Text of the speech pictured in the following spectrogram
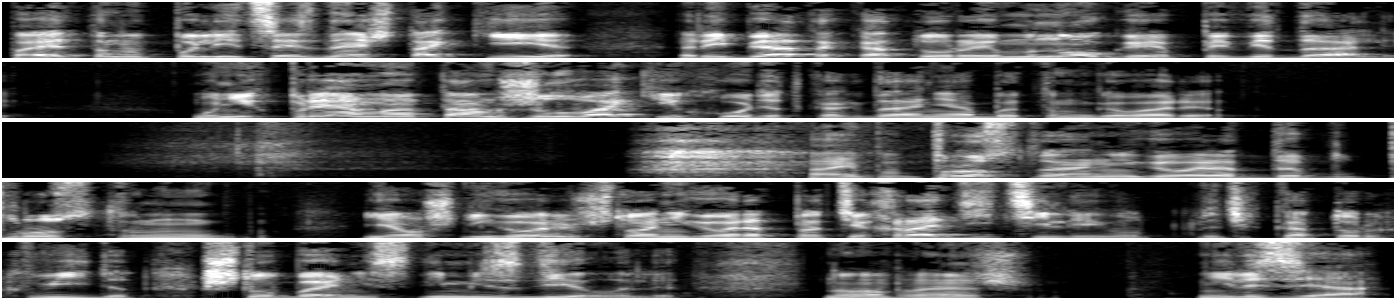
Поэтому полицейские, знаешь, такие ребята, которые многое повидали. У них прямо там желваки ходят, когда они об этом говорят. Они просто, они говорят, да просто, ну, я уж не говорю, что они говорят про тех родителей, вот этих, которых видят, что бы они с ними сделали. Но, понимаешь, нельзя.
